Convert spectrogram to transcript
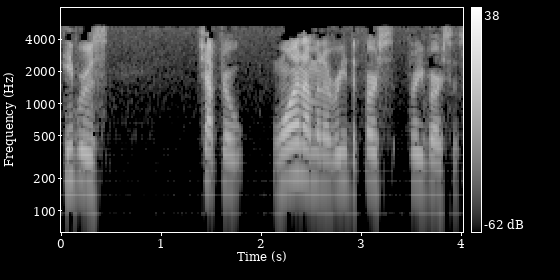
Hebrews chapter 1, I'm going to read the first three verses.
